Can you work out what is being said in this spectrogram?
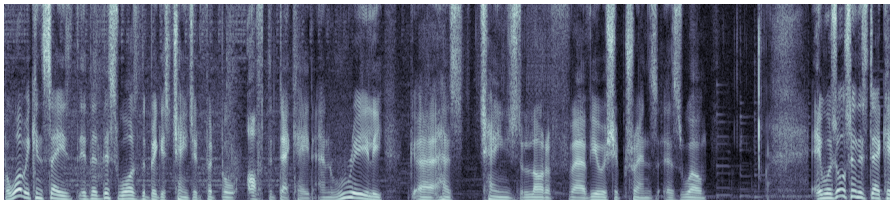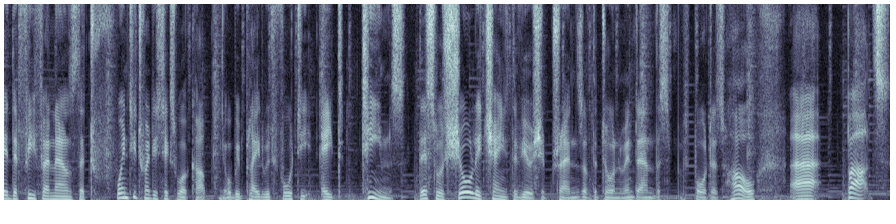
but what we can say is that this was the biggest change in football of the decade and really uh, has changed a lot of uh, viewership trends as well. It was also in this decade that FIFA announced the 2026 World Cup will be played with 48 teams. This will surely change the viewership trends of the tournament and the sport as a whole. Uh, but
